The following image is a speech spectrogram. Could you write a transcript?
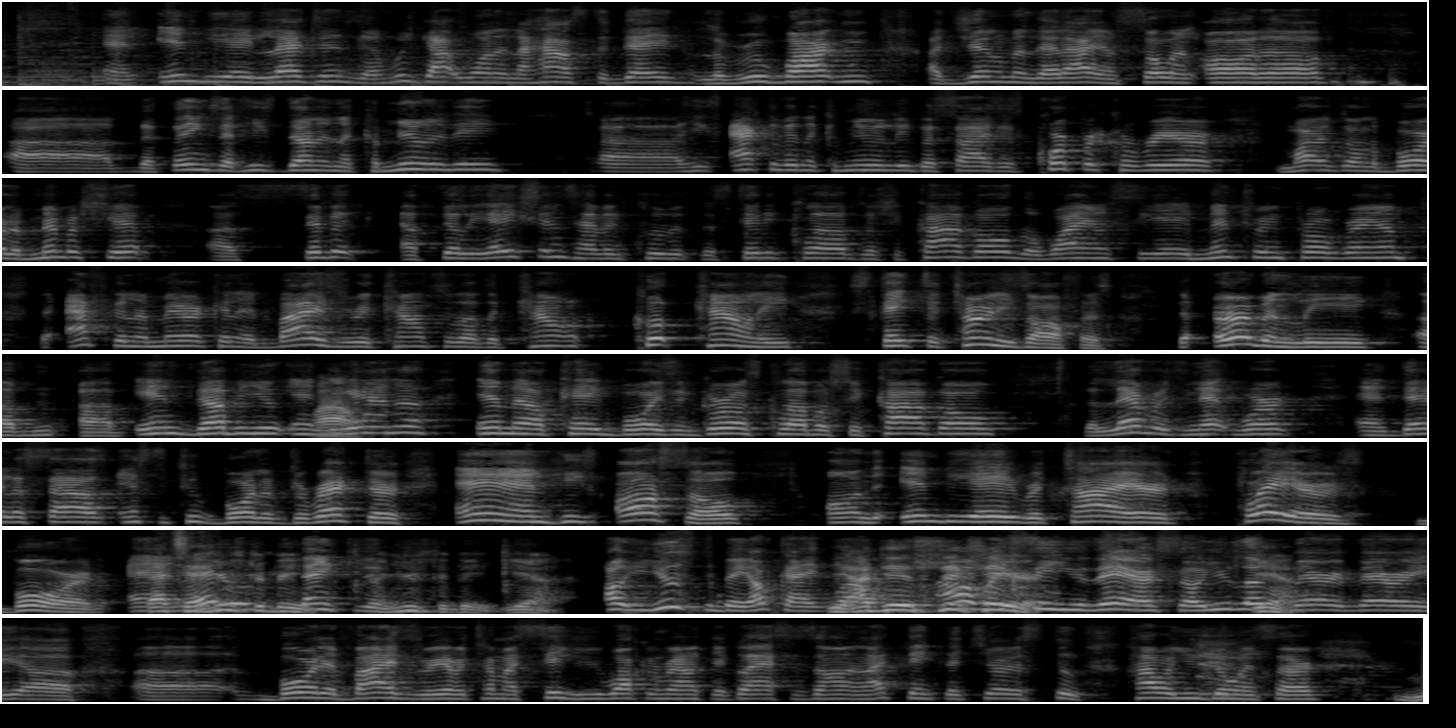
and NBA legends. And we got one in the house today, LaRue Martin, a gentleman that I am so in awe of. Uh, the things that he's done in the community. Uh, he's active in the community besides his corporate career. Martin's on the board of membership. Uh, civic affiliations have included the City Clubs of Chicago, the YMCA Mentoring Program, the African American Advisory Council of the Count, Cook County State's Attorney's Office, the Urban League of, of NW Indiana, wow. MLK Boys and Girls Club of Chicago, the Leverage Network, and De La Salle's Institute Board of Director. And he's also on the NBA Retired Players board. And That's it. Used to be. Thank you. I used to be. Yeah. Oh, you used to be okay. Well, yeah, I did six I always years. see you there, so you look yeah. very, very uh, uh, board advisory every time I see you. You're walking around with your glasses on, and I think that you're astute. How are you doing, sir?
